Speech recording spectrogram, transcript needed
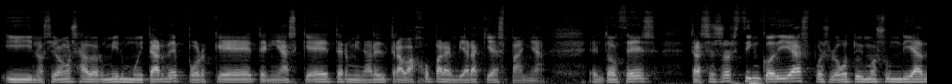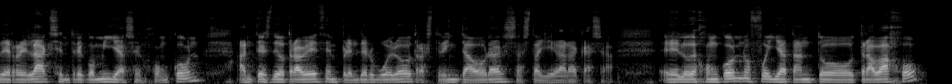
y nos íbamos a dormir muy tarde porque tenías que terminar el trabajo para enviar aquí a España. Entonces, tras esos cinco días, pues luego tuvimos un día de relax, entre comillas, en Hong Kong, antes de otra vez emprender vuelo otras 30 horas hasta llegar a casa. Eh, lo de Hong Kong no fue ya tanto trabajo,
